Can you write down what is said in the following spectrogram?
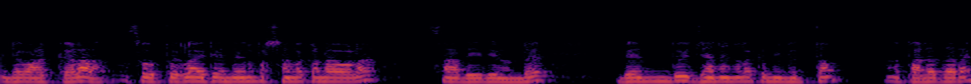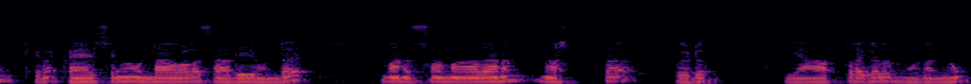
എന്റെ വഴക്കുകളോ സുഹൃത്തുക്കളായിട്ട് എന്തെങ്കിലും പ്രശ്നങ്ങളൊക്കെ ഉണ്ടാവാനുള്ള സാധ്യതയുണ്ട്. ബന്ധുജനങ്ങളൊക്കെ നിമിത്തം പലതരം ക്ല- ക്ലേശങ്ങൾ ഉണ്ടാവാനുള്ള സാധ്യതയുണ്ട്. മനസ്സമാധാനം നഷ്ടപ്പെടും. യാത്രകൾ മുടങ്ങും.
